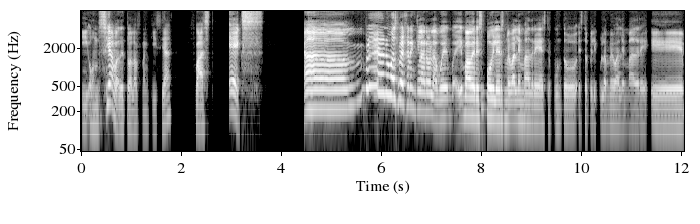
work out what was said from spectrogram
y onceava de toda la franquicia, Fast X. Ah, no más para dejar en claro, la va a haber spoilers, me vale madre a este punto, esta película me vale madre. Eh,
